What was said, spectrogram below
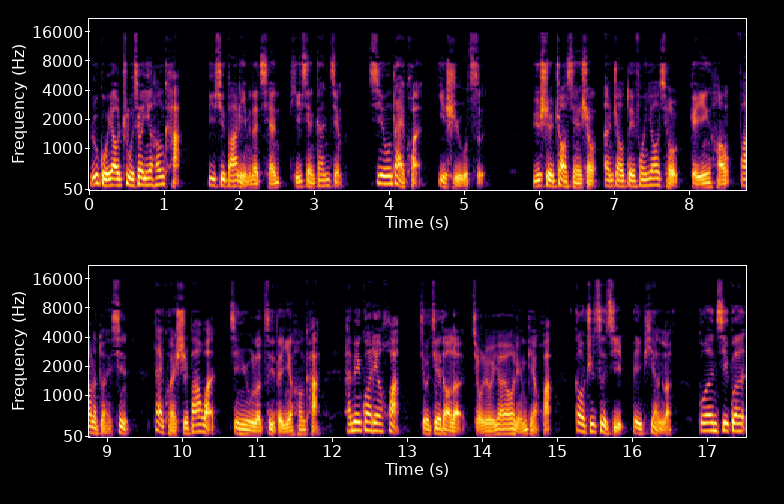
如果要注销银行卡，必须把里面的钱提现干净；信用贷款亦是如此。于是，赵先生按照对方要求，给银行发了短信，贷款十八万进入了自己的银行卡。还没挂电话，就接到了九六幺幺零电话，告知自己被骗了，公安机关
